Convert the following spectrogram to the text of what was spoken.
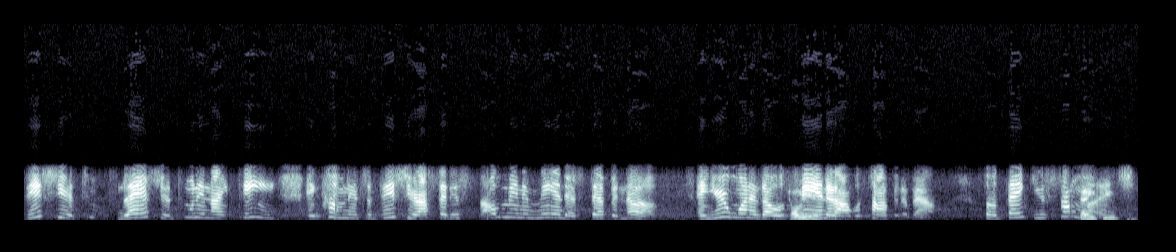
this year, last year, 2019, and coming into this year, I said there's so many men that stepping up, and you're one of those oh, men yeah. that I was talking about. So thank you so thank much you.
